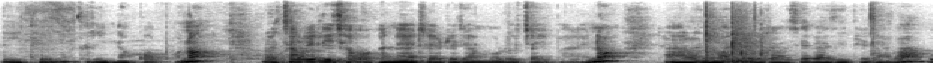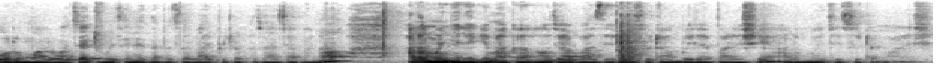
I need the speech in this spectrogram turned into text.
လေးထိန်နဲ့စရိနှစ်ကွက်ပေါ့နော်အဲ့တော့6လေးလေး6အခနဲ့ထဲအတွက်ကြောင့်မလို့ကြိုက်ပါတယ်နော်ဒါကတော့ညီမတော်တော်ဆက်ကချင်းဖြစ်တာပါကိုတို့မတို့ကကြိုက်ထွေးနေတဲ့တဲ့ဆိုလိုက်ပြီးတော့ကစားကြပါနော်အားလုံးမညီနေခင်မှာကံကောင်းကြပါစေလို့ဆုတောင်းပေးလိုက်ပါတယ်ရှင်အားလုံးပဲကျေးဇူးတင်ပါတယ်ရှင်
